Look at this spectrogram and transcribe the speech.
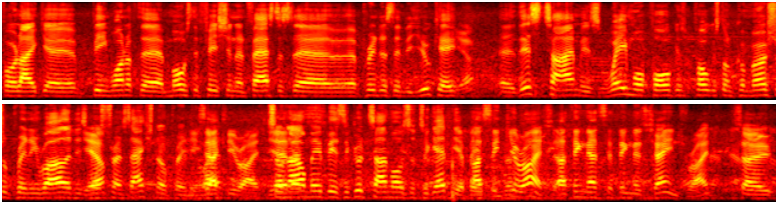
for like uh, being one of the most efficient and fastest uh, printers in the UK. Yeah. Uh, this time is way more focused focused on commercial printing rather than yeah. transactional printing. Exactly right. right. So yeah, now maybe it's a good time also to get here. Basically. I think you're right. I think that's the thing that's changed, right? So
